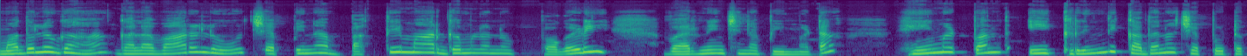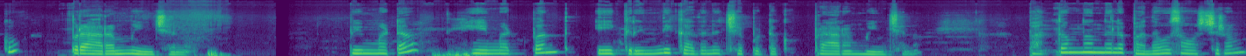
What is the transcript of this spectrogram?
మొదలుగా గలవారలు చెప్పిన భక్తి మార్గములను పొగడి వర్ణించిన పిమ్మట హేమట్ పంత్ ఈ క్రింది కథను చెప్పుటకు ప్రారంభించను. పిమ్మట హేమట్ పంత్ ఈ క్రింది కథను చెప్పుటకు ప్రారంభించను. పంతొమ్మిది వందల పదవ సంవత్సరం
